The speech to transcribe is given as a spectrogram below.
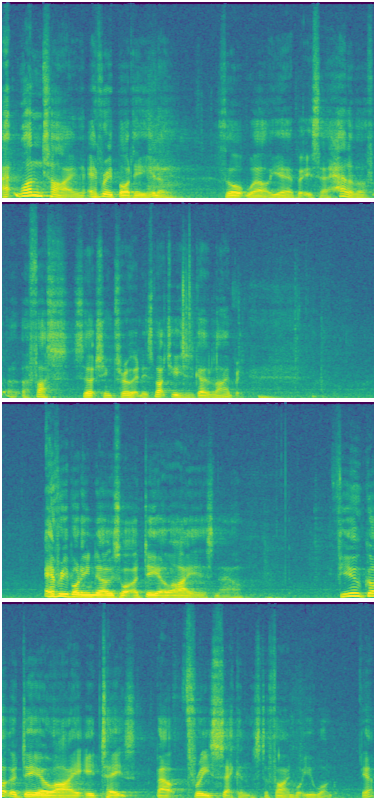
At one time, everybody, you know, thought, well, yeah, but it's a hell of a, a fuss searching through it, and it's much easier to go to the library. Everybody knows what a DOI is now. If you've got a DOI, it takes about three seconds to find what you want. Yeah?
